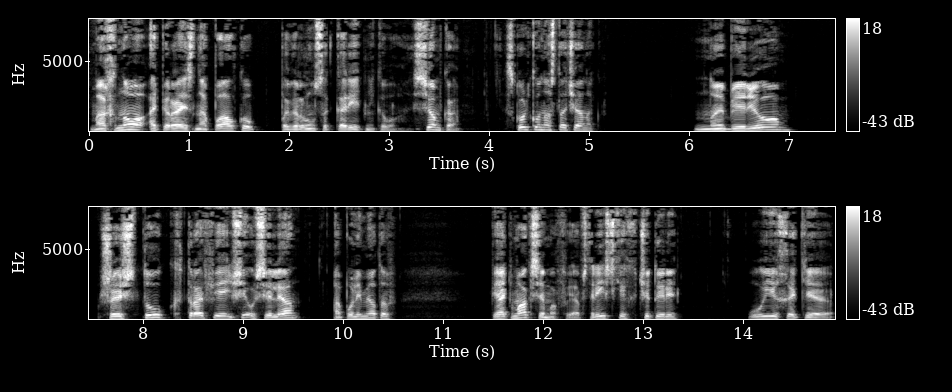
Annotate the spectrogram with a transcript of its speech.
Махно, опираясь на палку, повернулся к Каретникову. «Семка, сколько у нас тачанок?» «Наберем», Шесть штук трофей, ще у селян, а пулеметов пять максимов и австрийских четыре. У их эти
